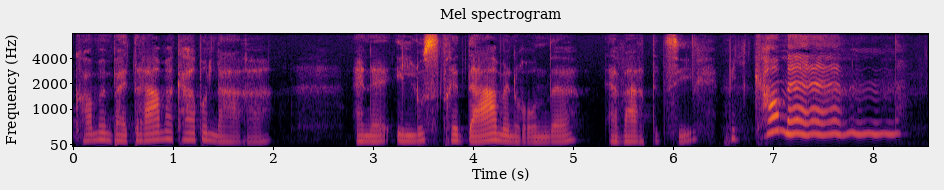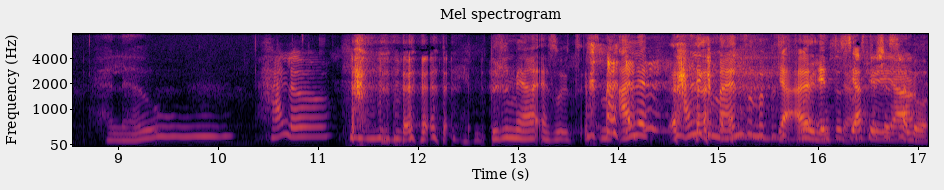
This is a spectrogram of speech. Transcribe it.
Willkommen bei Drama Carbonara. Eine illustre Damenrunde erwartet Sie. Willkommen! Hello. Hallo. ein bisschen mehr, also jetzt, jetzt mal alle, alle gemeinsam ein bisschen Ja, fröhlicher. enthusiastisches Okay, ja. Hallo.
